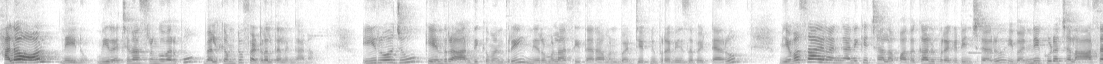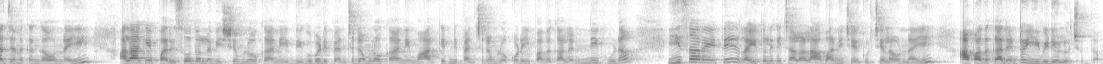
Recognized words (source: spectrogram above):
హలో ఆల్ నేను మీ Rachana Srungavarapu welcome to federal Telangana. ఈరోజు కేంద్ర ఆర్థిక మంత్రి నిర్మలా సీతారామన్ బడ్జెట్ని ప్రవేశపెట్టారు. వ్యవసాయ రంగానికి చాలా పథకాలు ప్రకటించారు. ఇవన్నీ కూడా చాలా ఆశాజనకంగా ఉన్నాయి. అలాగే పరిశోధనల విషయంలో కానీ దిగుబడి పెంచడంలో కానీ మార్కెట్ని పెంచడంలో కూడా ఈ పథకాలన్నీ కూడా ఈసారి అయితే రైతులకి చాలా లాభాన్ని చేకూర్చేలా ఉన్నాయి. ఆ పథకాలేంటో ఈ వీడియోలో చూద్దాం.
